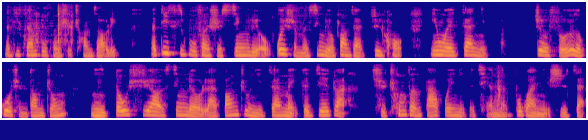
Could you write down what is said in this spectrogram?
那第三部分是创造力。那第四部分是心流。为什么心流放在最后？因为在你这所有的过程当中。你都需要心流来帮助你在每个阶段去充分发挥你的潜能，不管你是在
